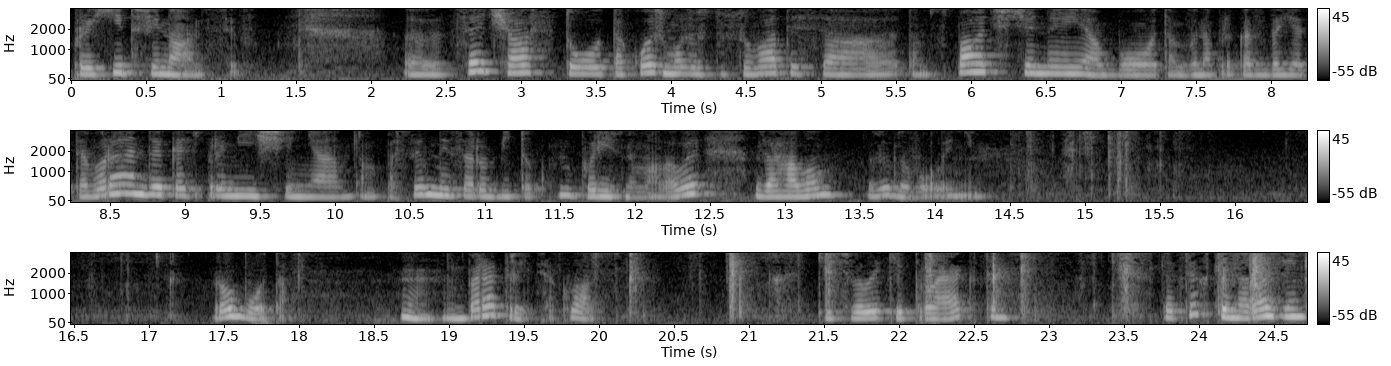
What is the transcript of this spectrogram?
прихід фінансів. Е, Це часто також може стосуватися там, спадщини, або там, ви, наприклад, здаєте в оренду якесь приміщення, там, пасивний заробіток, ну, по-різному, але ви загалом задоволені. Робота. Імператриця, клас. Якісь великі проекти. Для тих, хто наразі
